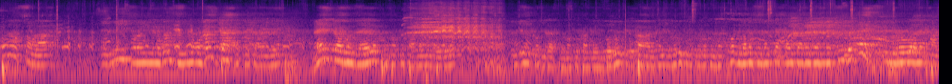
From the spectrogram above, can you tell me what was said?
Pendant ce temps-là, c'est lui sur le numéro 1, c'est le numéro 24 qui est arrivé. Melka présenté par Daniel Baudot. Deuxième candidat présenté par Baudot, par Baudot qui est présenté le 23. Désormais, c'est le 24, Melka Bozel, merci. Le 11 numéro, la par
